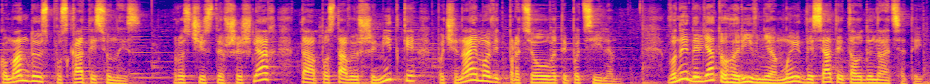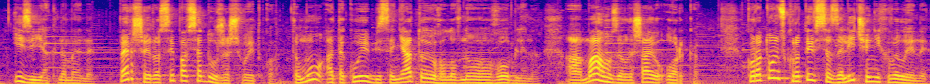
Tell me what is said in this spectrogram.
командую спускатись униз. Розчистивши шлях та поставивши мітки, починаємо відпрацьовувати по цілям. Вони 9 рівня, ми 10 та 11. Ізі, як на мене. Перший розсипався дуже швидко, тому атакую бісенятою головного гобліна, а магу залишаю орка. Коротун скрутився за лічені хвилини,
